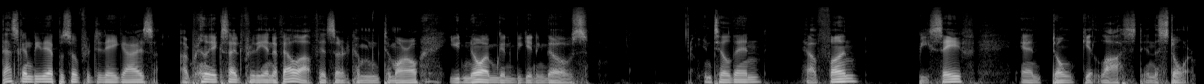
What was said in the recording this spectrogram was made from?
that's going to be the episode for today, guys. I'm really excited for the NFL outfits that are coming tomorrow. You know, I'm going to be getting those. Until then, have fun, be safe, and don't get lost in the storm.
